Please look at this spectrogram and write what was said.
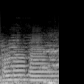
Thank you.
